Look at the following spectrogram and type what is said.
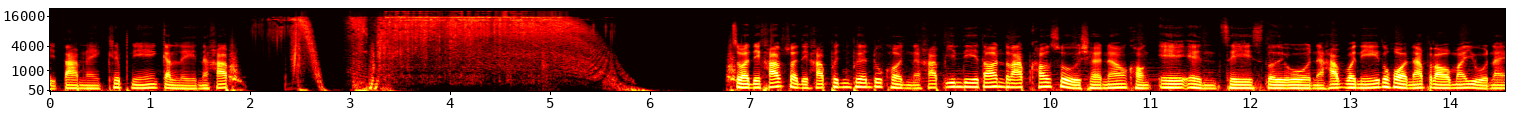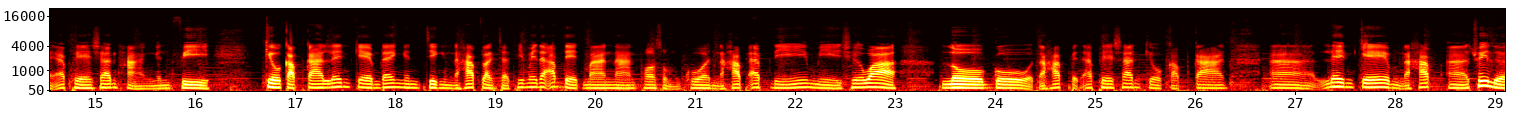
ติดตามในคลิปนี้กันเลยนะครับสวัสดีครับ สวัสดีครับเพื่อนๆทุกคนนะครับยินดีต้อนรับเข้าสู่ช anel ของ ANC Studio นะครับ วันนี้ทุกคนนะเรามาอยู่ในแอปพลิเคชันหาเงินฟรี เกี่ยวกับการเล่นเกมได้เงินจริงนะครับ หลังจากที่ไม่ได้อัปเดตมานานพอสมควรนะครับ แอปนี้มีชื่อว่า Logo นะครับเป็นแอปพลิเคชันเกี่ยวกับการาเล่นเกมนะครับช่วยเหลือ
